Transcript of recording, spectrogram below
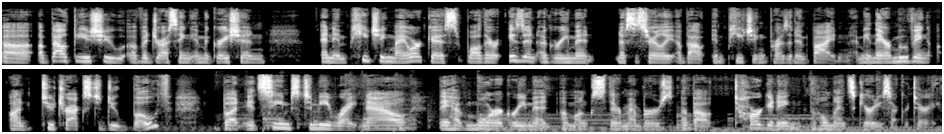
uh, about the issue of addressing immigration and impeaching Mayorkas, while there isn't agreement necessarily about impeaching President Biden. I mean, they are moving on two tracks to do both, but it seems to me right now they have more agreement amongst their members about targeting the Homeland Security Secretary.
